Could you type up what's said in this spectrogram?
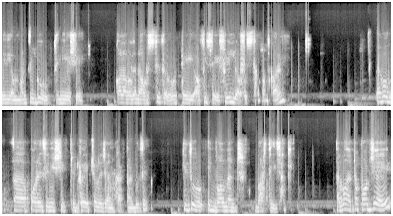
মিরিয়াম মন্টিগু তিনি এসে কলাবাগানে অবস্থিত সেই অফিসে ফিল্ড অফিস স্থাপন করেন। এবং পরে তিনি শিফটেড হয়ে চলে যান কাঠমান্ডুতে। কিন্তু ইনভলভমেন্ট বাড়তেই থাকে। এবং একটা পর্যায়ে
